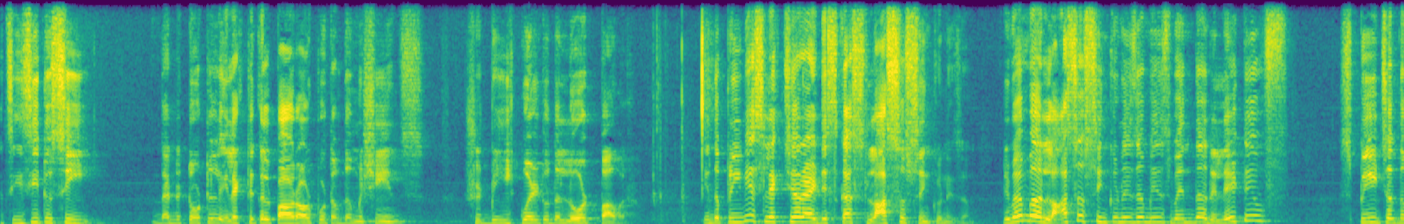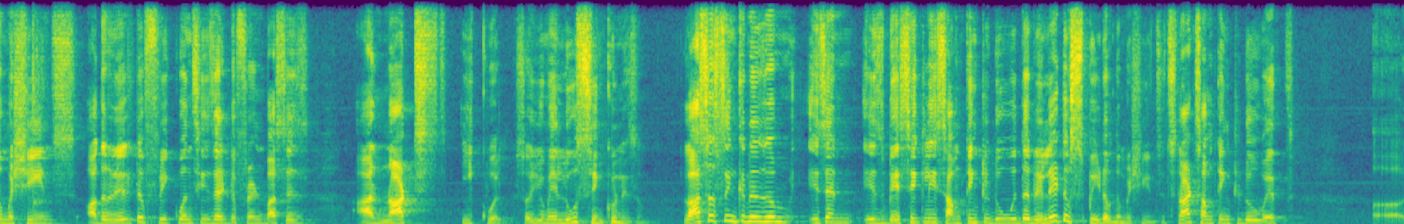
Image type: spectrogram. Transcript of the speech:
it is easy to see that the total electrical power output of the machines should be equal to the load power. In the previous lecture, I discussed loss of synchronism. Remember, loss of synchronism is when the relative speeds of the machines or the relative frequencies at different buses are not equal. So, you may lose synchronism. Loss of synchronism is an is basically something to do with the relative speed of the machines. It is not something to do with uh,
